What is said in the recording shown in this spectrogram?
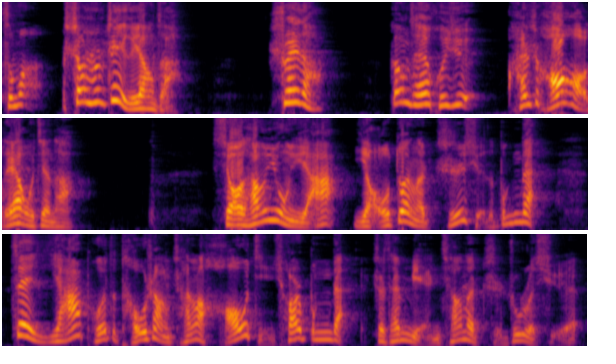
怎么伤成这个样子？摔的？刚才回去还是好好的呀，我见他。小唐用牙咬断了止血的绷带，在牙婆的头上缠了好几圈绷带，这才勉强的止住了血。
